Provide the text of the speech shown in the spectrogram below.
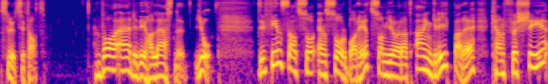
Slutcitat. Vad är det vi har läst nu? Jo, det finns alltså en sårbarhet som gör att angripare kan förse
